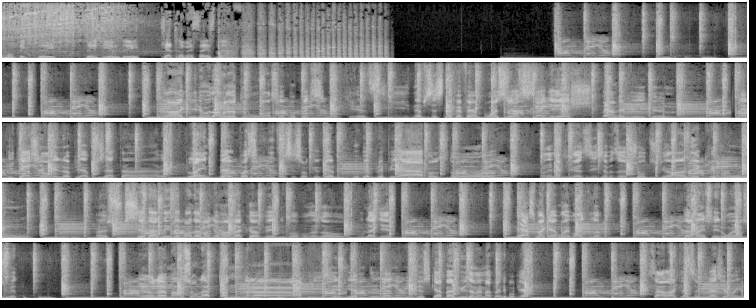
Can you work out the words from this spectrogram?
Vous écoutez CJMD 96.9. Tranquillou dans le retour en ce beau petit mercredi. 969fm.ca, ça griche dans le véhicule. Est là puis elle vous attend avec plein de belles possibilités. C'est sur Google, Google Play puis Apple Store. On est mercredi, ça veut dire show du Grand ou un succès d'année, dépendamment comment la COVID va pour eux autres ou la grippe. Mais à ce macabre, ils vont être là. Demain, c'est loin ensuite. Hurlement sur la tundra. Appli CGMD la nuit jusqu'à Babu. Demain matin, les paupières. Ça a l'air que la circulation est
